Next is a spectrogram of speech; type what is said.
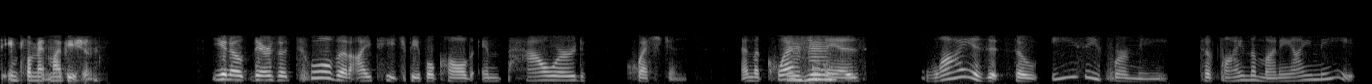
to implement my vision? you know, there's a tool that I teach people called empowered questions. And the question Mhm. is, why is it so easy for me to find the money I need?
